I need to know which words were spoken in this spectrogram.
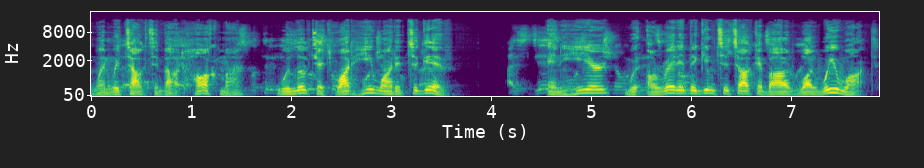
When we talked about Chokhmah, we looked at what he wanted to give. And here we already begin to talk about what we want.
